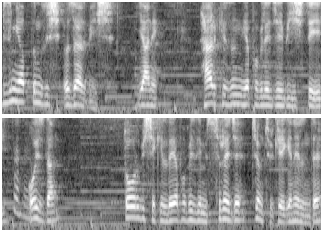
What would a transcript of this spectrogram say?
bizim yaptığımız iş özel bir iş. Yani herkesin yapabileceği bir iş değil. O yüzden doğru bir şekilde yapabildiğimiz sürece tüm Türkiye genelinde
